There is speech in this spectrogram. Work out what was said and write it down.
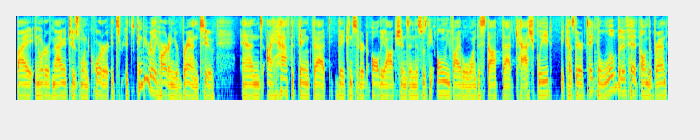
by an order of magnitudes one quarter, it's it can be really hard on your brand too. And I have to think that they considered all the options, and this was the only viable one to stop that cash bleed because they're taking a little bit of hit on the brand.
